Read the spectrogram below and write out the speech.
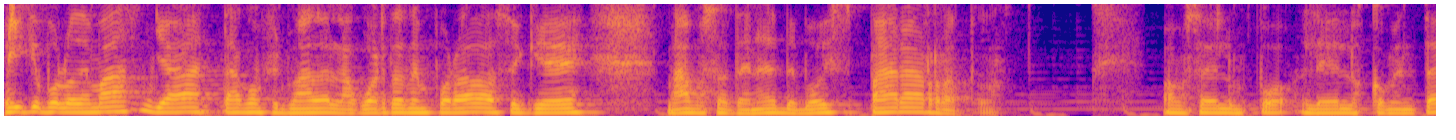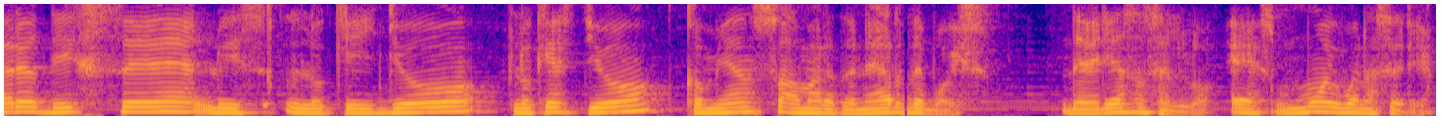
Y que por lo demás ya está confirmada la cuarta temporada, así que vamos a tener The Voice para rato. Vamos a leer, los comentarios. Dice Luis, lo que yo, lo que es yo, comienzo a maratonear The Voice deberías hacerlo. Es muy buena serie.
